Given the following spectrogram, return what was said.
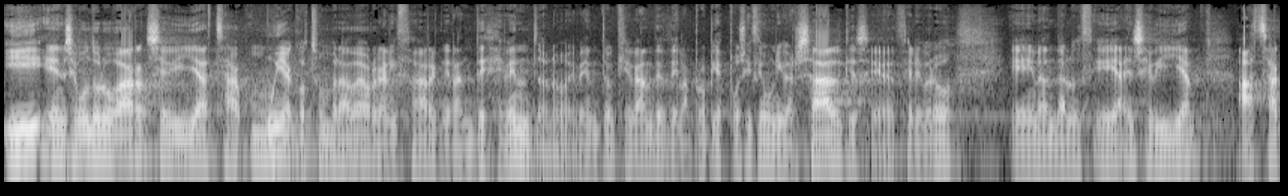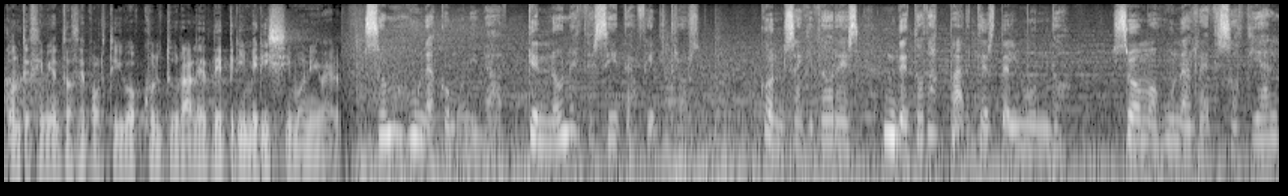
y en segundo lugar, Sevilla está muy acostumbrada a organizar grandes eventos, ¿no? eventos que van desde la propia exposición universal que se celebró en Andalucía, en Sevilla, hasta acontecimientos deportivos, culturales de primerísimo nivel. Somos una comunidad que no necesita filtros, con seguidores de todas partes del mundo. Somos una red social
